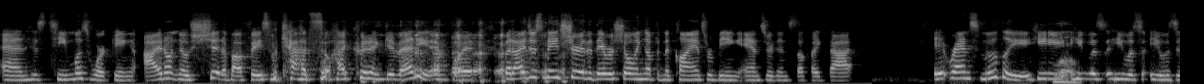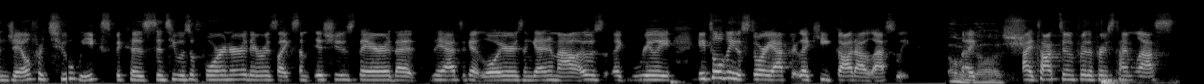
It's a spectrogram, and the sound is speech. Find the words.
and his team was working i don't know shit about facebook ads so i couldn't give any input but I just made sure that they were showing up and the clients were being answered and stuff like that. It ran smoothly. He Wow. he was he was he was in jail for two weeks because since he was a foreigner, there was like some issues there that they had to get lawyers and get him out. It was like really. He told me the story after like he got out last week. Oh my Like, gosh. I talked to him for the first time last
